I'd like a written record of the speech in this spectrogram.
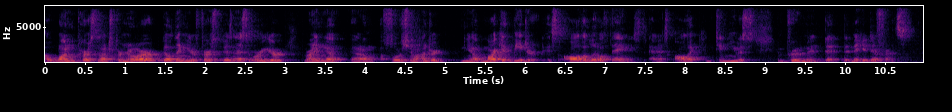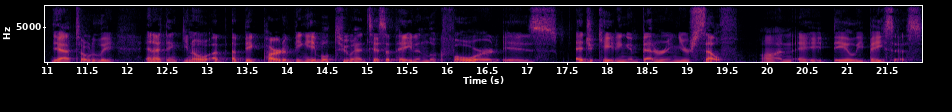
a one-person entrepreneur building your first business or you're running a, you know, a Fortune 100 you know market leader. It's all the little things and it's all the continuous improvement that that make a difference. Yeah, totally. And I think, you know, a, a big part of being able to anticipate and look forward is educating and bettering yourself on a daily basis.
